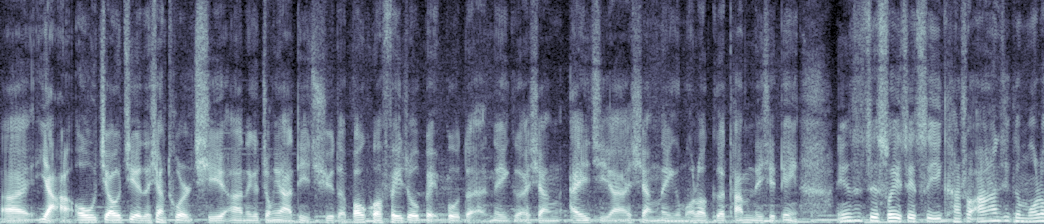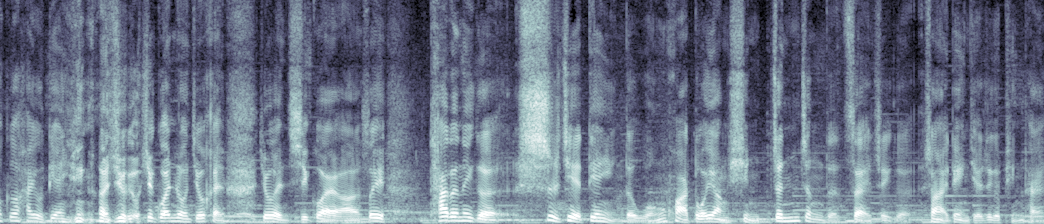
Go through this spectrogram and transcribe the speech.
啊亚欧交界的，像土耳其啊那个中亚地区的，包括非洲北部的那个像埃及啊，像那个摩洛哥他们那些电影。因为这所以这次一看说啊这个摩洛哥还有电影啊，就有些观众就很就很奇怪啊。所以他的那个世界电影的文化多样性，真正的在这个上海电影节这个平台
